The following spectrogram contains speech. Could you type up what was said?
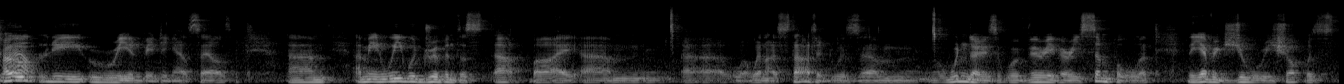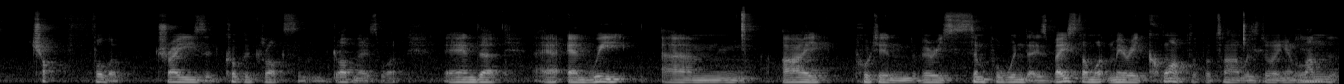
Wow. totally reinventing ourselves. Um, I mean, we were driven to start by, um, uh, well, when I started, was um, windows that were very, very simple. That the average jewelry shop was chock full of trays and cooker clocks and God knows what. And, uh, and we, um, I put in very simple windows based on what Mary Quant at the time was doing in London.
